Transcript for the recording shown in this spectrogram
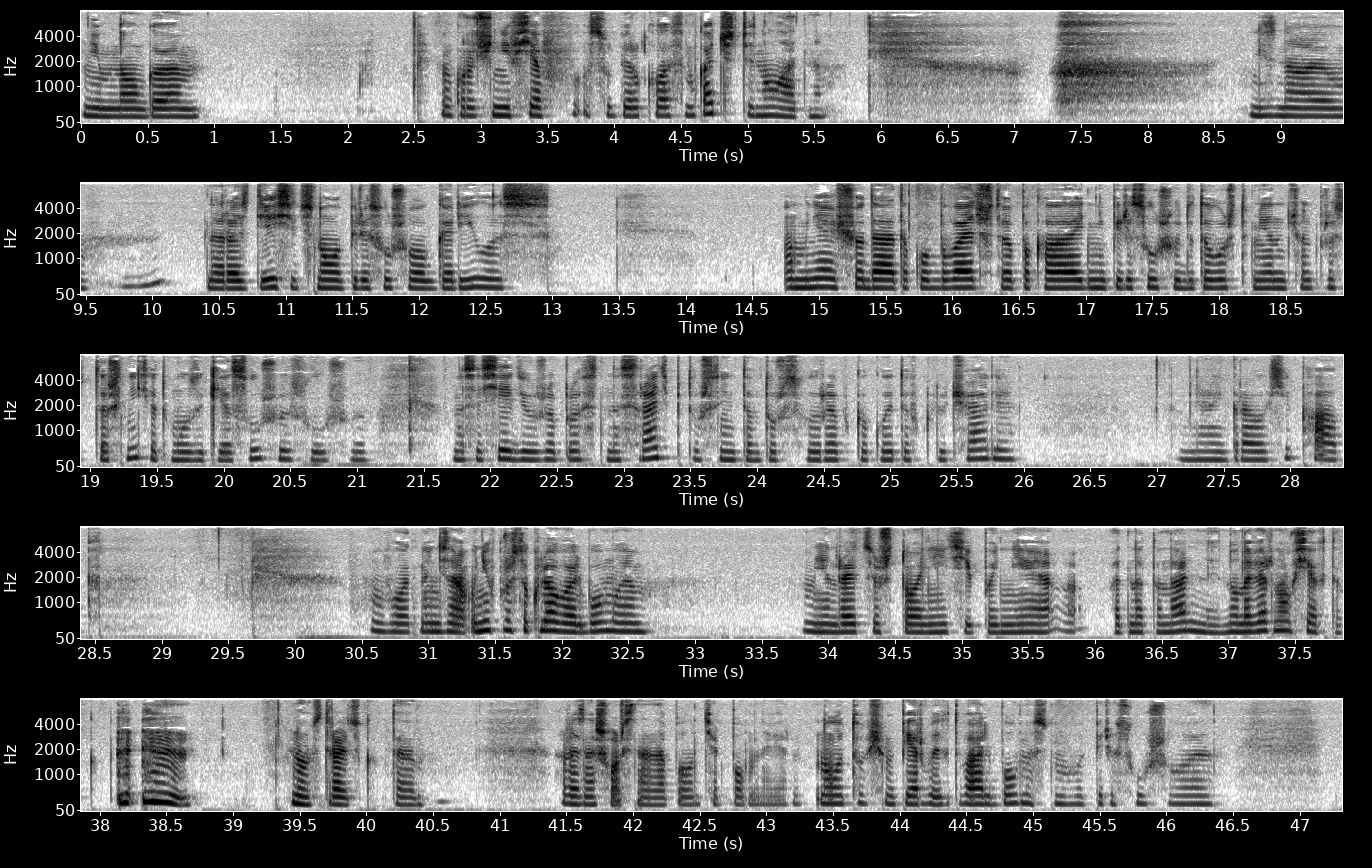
немного... Ну, короче, не все в супер классном качестве, ну ладно. Не знаю, на раз десять снова переслушивала Гориллас. У меня еще, да, такое бывает, что я пока не переслушаю до того, что меня начнет просто тошнить от музыки, я слушаю, слушаю. На соседей уже просто насрать, потому что они там тоже свой рэп какой-то включали. У меня играл хип-хап. Вот, ну не знаю, у них просто клевые альбомы. Мне нравится, что они типа не однотональные. Ну, наверное, у всех так. Ну, стараются как-то разношерстно наполнить альбом, наверное. Ну, вот, в общем, первые их два альбома снова переслушивала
